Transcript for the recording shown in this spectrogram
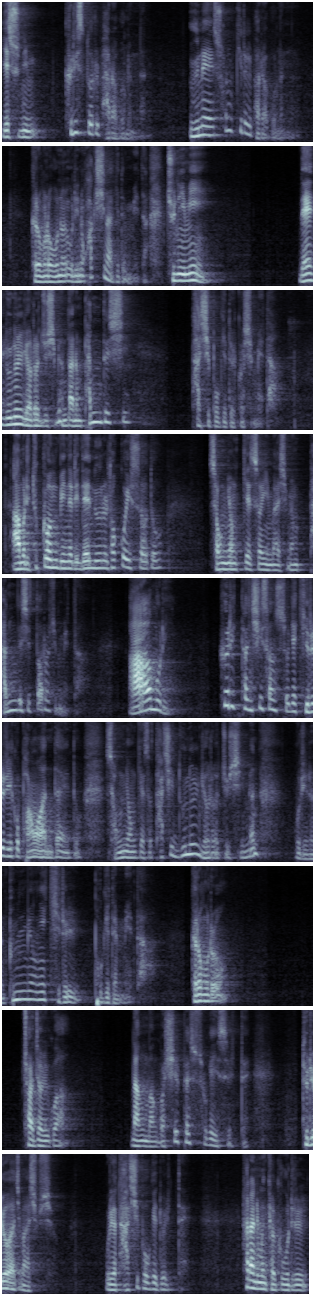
예수님 그리스도를 바라보는 눈, 은혜의 손길을 바라보는 눈. 그러므로 오늘 우리는 확신하게 됩니다. 주님이 내 눈을 열어주시면 나는 반드시 다시 보게 될 것입니다. 아무리 두꺼운 비늘이 내 눈을 덮고 있어도 성령께서 임하시면 반드시 떨어집니다. 아무리 흐릿한 시선 속에 길을 잃고 방황한다 해도 성령께서 다시 눈을 열어주시면 우리는 분명히 길을 보게 됩니다. 그러므로 좌절과 낭만과 실패 속에 있을 때 두려워하지 마십시오. 우리가 다시 보게 될 때 하나님은 결코 우리를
